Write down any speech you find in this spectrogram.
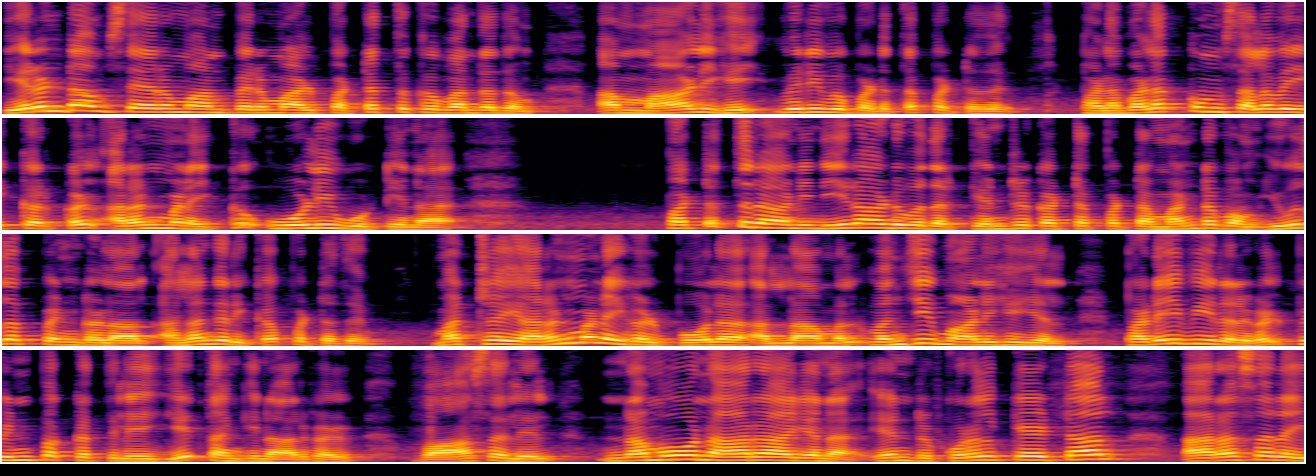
இரண்டாம் சேரமான் பெருமாள் பட்டத்துக்கு வந்ததும் அம்மாளிகை விரிவுபடுத்தப்பட்டது. பளபளக்கும் சலவை கற்கள் அரண்மனைக்கு ஒளி ஊட்டின. பட்டத்து ராணி நீராடுவதற்கென்று கட்டப்பட்ட மண்டபம் யூத பெண்களால் அலங்கரிக்கப்பட்டது. மற்ற அரண்மனைகள் போல அல்லாமல் வஞ்சி மாளிகையில் படைவீரர்கள் பின்பக்கத்திலேயே தங்கினார்கள். வாசலில் நமோ நாராயண என்று குரல் கேட்டால் அரசரை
